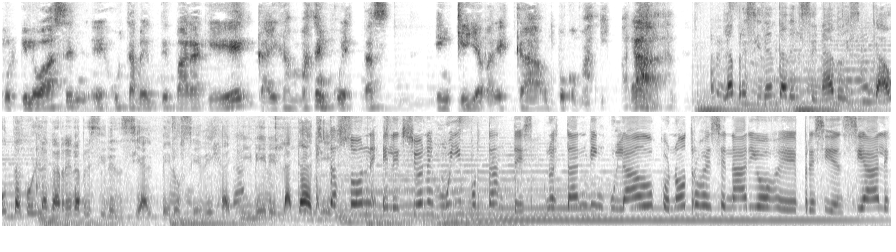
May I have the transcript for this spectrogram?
porque lo hacen eh, justamente para que caigan más encuestas en que ella parezca un poco más disparada. La presidenta del Senado es cauta con la carrera presidencial, pero se deja querer en la calle. Estas son elecciones muy importantes, no están vinculados con otros escenarios eh, presidenciales.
